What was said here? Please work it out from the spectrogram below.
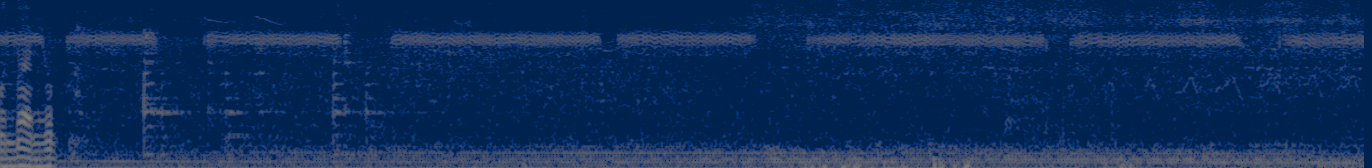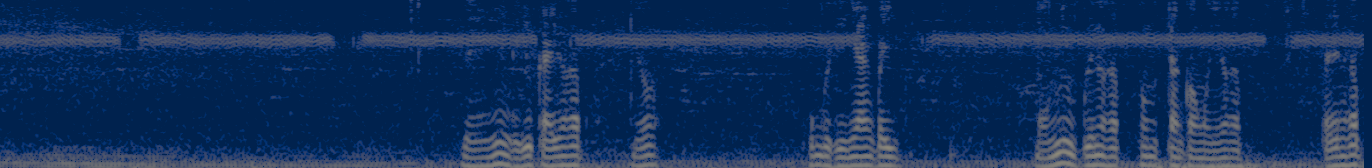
ของบ้านๆครับเดี๋ยวยิ่งกับยุไกลนะครับ เดี๋ยวผมกับสียางไปมองยิ่งปืนนะครับผมตั้งกองไว้นะครับ ไปกันครับ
